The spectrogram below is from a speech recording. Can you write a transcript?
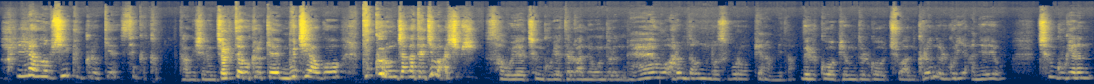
한량없이 부끄럽게 생각합니다. 당신은 절대로 그렇게 무지하고 부끄러운 자가 되지 마십시오. 사후에 천국에 들어간 영혼들은 매우 아름다운 모습으로 변합니다. 늙고 병들고 추한 그런 얼굴이 아니에요. 천국에는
